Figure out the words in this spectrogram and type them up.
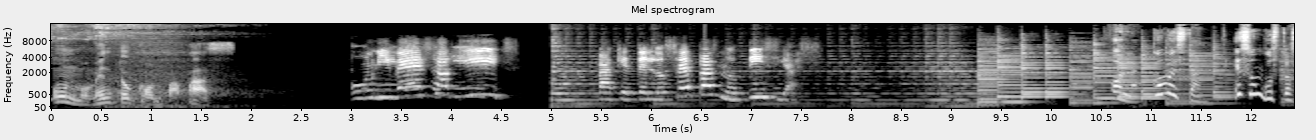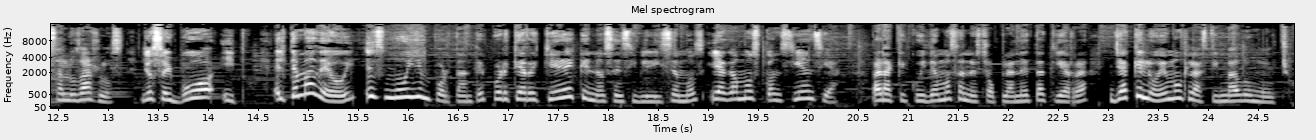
Un momento con papás. Universo Kids. Para que te lo sepas noticias. Hola, ¿cómo están? Es un gusto saludarlos. Yo soy Búho Ito. El tema de hoy es muy importante porque requiere que nos sensibilicemos y hagamos conciencia para que cuidemos a nuestro planeta Tierra ya que lo hemos lastimado mucho.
